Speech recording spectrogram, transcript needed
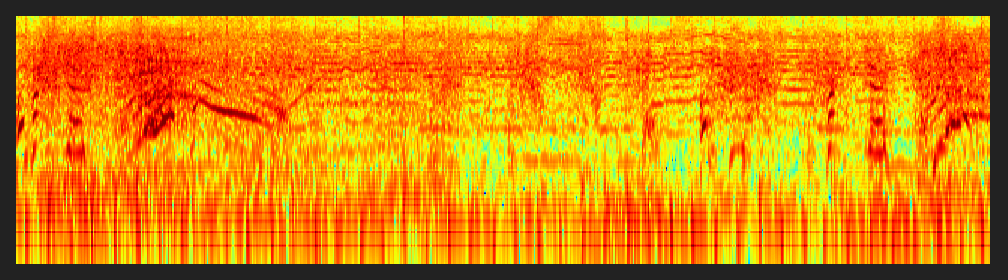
Over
